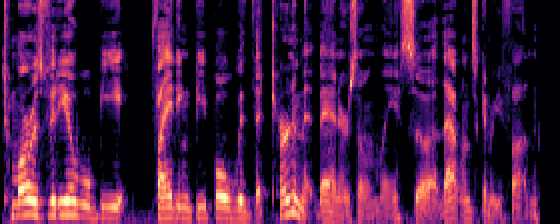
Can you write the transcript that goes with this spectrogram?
Tomorrow's video will be fighting people with the tournament banners only, so uh, that one's going to be fun.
